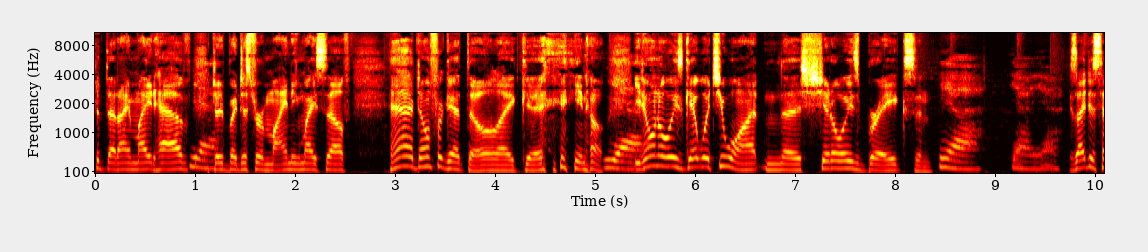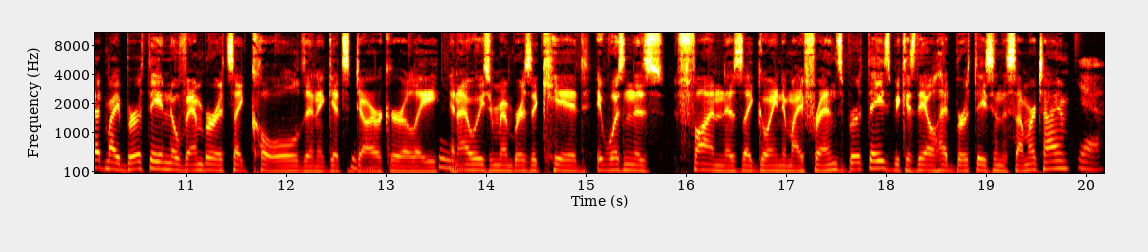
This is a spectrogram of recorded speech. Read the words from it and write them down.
that I might have Mm-hmm. Yeah. by just reminding myself, eh, don't forget though, like, uh, you know, Yeah. you don't always get what you want and uh, shit always breaks. And Yeah, yeah, yeah. because I just had my birthday in November, it's like cold and it gets dark early. And I always remember as a kid, it wasn't as fun as like going to my friends' birthdays because they all had birthdays in the summertime Yeah.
